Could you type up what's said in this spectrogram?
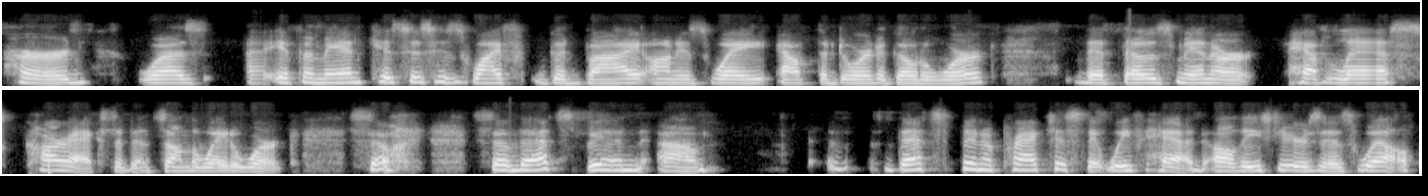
heard was uh, if a man kisses his wife goodbye on his way out the door to go to work, that those men are have less car accidents on the way to work. So, so that's been um, that's been a practice that we've had all these years as well,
